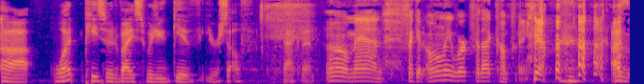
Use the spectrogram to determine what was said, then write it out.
uh, what piece of advice would you give yourself? Back then? Oh man, if I could only work for that company. was,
